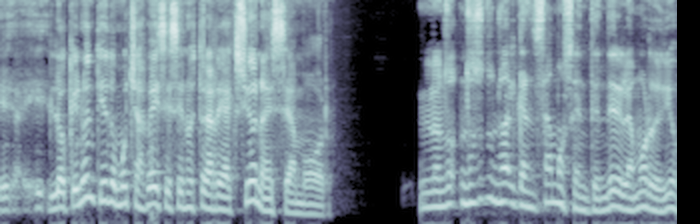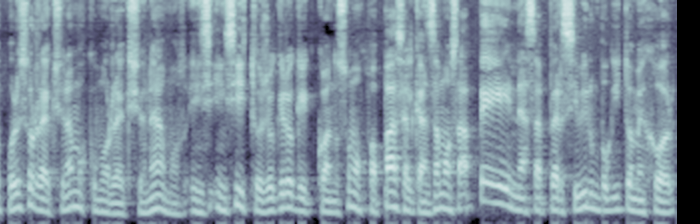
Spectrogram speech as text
Eh, eh, lo que no entiendo muchas veces es nuestra reacción a ese amor. Nosotros no alcanzamos a entender el amor de Dios, por eso reaccionamos como reaccionamos. Insisto, yo creo que cuando somos papás alcanzamos apenas a percibir un poquito mejor.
